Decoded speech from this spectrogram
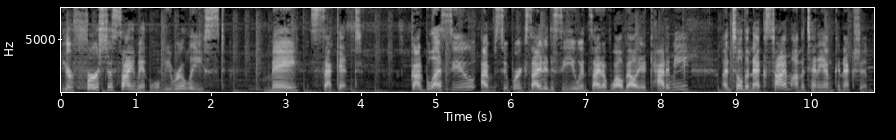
Your first assignment will be released May 2nd. God bless you. I'm super excited to see you inside of Well Valley Academy. Until the next time on the 10 a.m. Connection.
